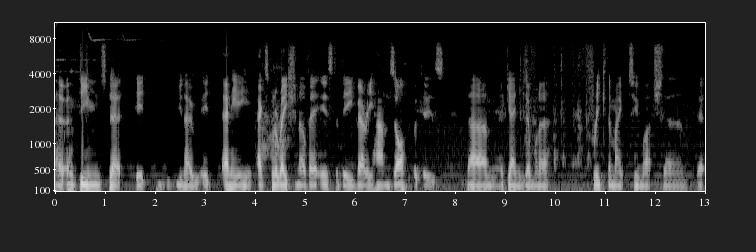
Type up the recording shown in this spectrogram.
uh, have deemed that it you know it any exploration of it is to be very hands off because um, again you don't want to freak them out too much. Um, that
